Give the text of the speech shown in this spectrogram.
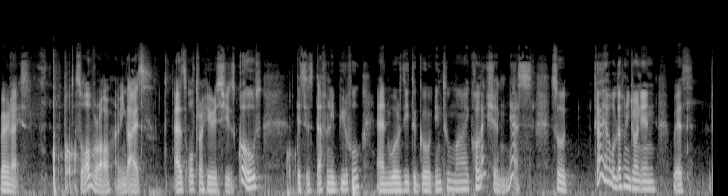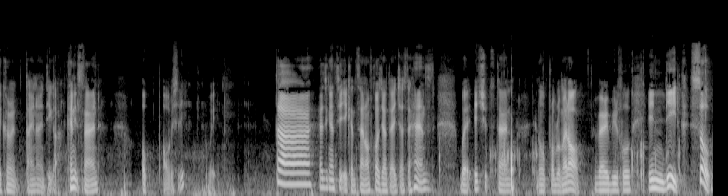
Very nice. So overall, I mean guys, as Ultra Hero Series goes, this is definitely beautiful and worthy to go into my collection. Yes. So Gaia will definitely join in with the current Dyna and Tiga. Can it stand? Oh, obviously. Wait. Ta-da! As you can see, it can stand. Of course, you have to adjust the hands, but it should stand no problem at all. Very beautiful indeed. So,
